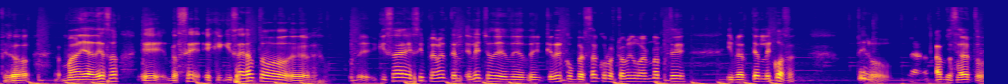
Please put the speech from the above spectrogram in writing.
pero más allá de eso, eh, no sé, es que quizás el auto, eh, eh, quizás es simplemente el, hecho de, querer conversar con nuestro amigo del norte y plantearle cosas. Pero claro. anda a saber tú.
